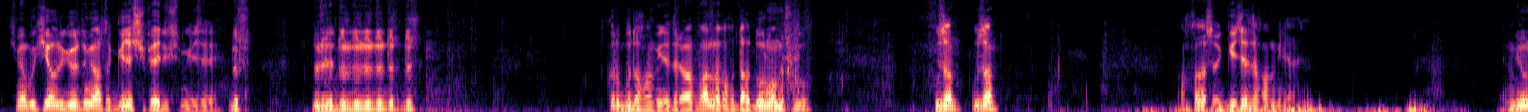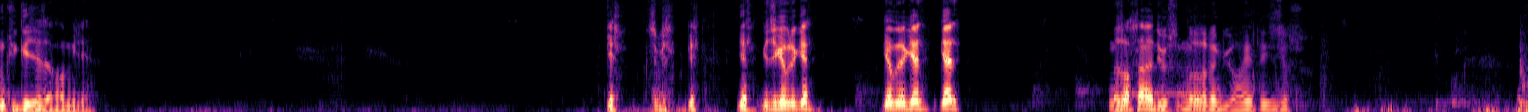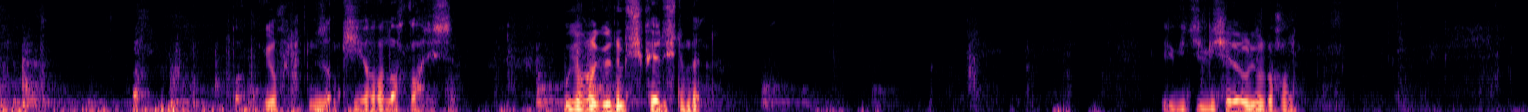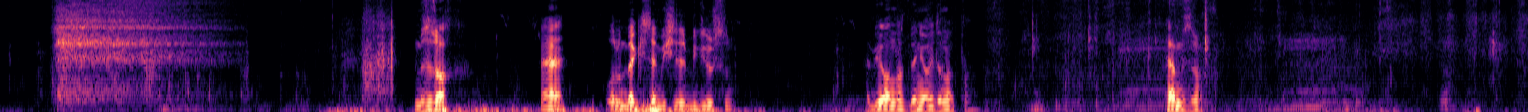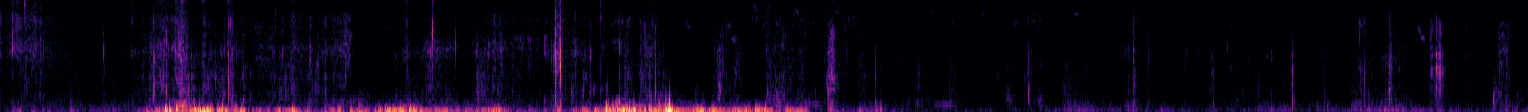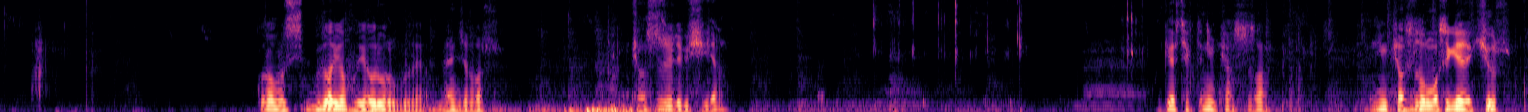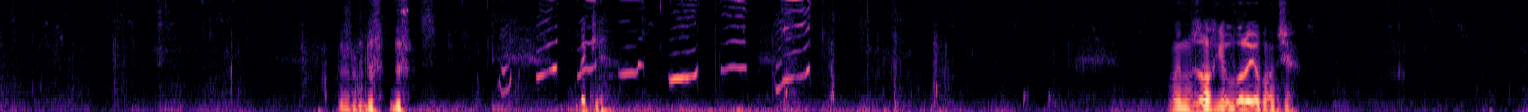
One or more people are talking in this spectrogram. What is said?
Şimdi bu iki yavru gördüm ya artık gece şüpheye düştüm gecede. Dur. Dur dur dur dur dur dur dur. Bu da hamiledir ha. Vallahi bak daha doğmamış bu. Uzan uzan. Arkadaşlar gece de hamile. Eminim ki gece de hamile. Gel. Kızım gel. Gel. Gel. Gece gel buraya gel. Gel buraya gel. Gel. Mezarda ne diyorsun? Bana da ben gibi hayatta izliyor. Bak yok nizam ki ya Allah kahretsin. Bu yavruları gördüm şüpheye düştüm ben. İlginç ilginç şeyler oluyor bakalım. Mızrak. He? Oğlum belki sen bir şeyler biliyorsun. Ha bir anlat beni aydınlat da. He mızrak. Kura burası, burada yok yavru var burada ya. Bence var. İmkansız öyle bir şey ya. Gerçekten imkansız ha. Yani imkansız olması gerekiyor. Dur dur dur. Bekle. Ama mızrak yavrulara yabancı.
